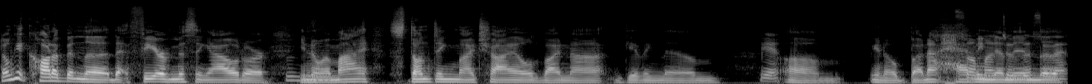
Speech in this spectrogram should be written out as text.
don't get caught up in the that fear of missing out, or you know, Mhm. am I stunting my child by not giving them, Yeah. um, you know, by not having much them in the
